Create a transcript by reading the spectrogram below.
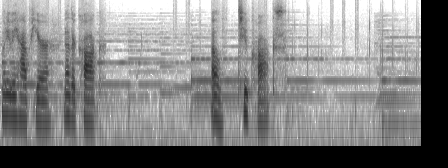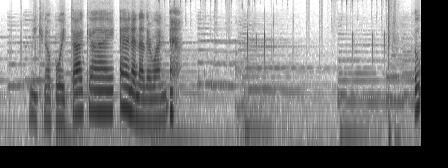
What do we have here? Another cock. Oh, two crocs. We can avoid that guy and another one. oh,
